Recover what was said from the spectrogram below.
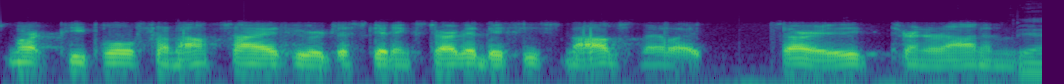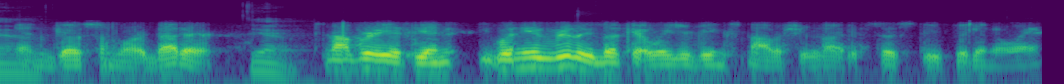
smart people from outside who are just getting started. They see snobs and they're like, sorry, turn around and, Yeah. and go somewhere better. Yeah. Snobbery at the end, when you really look at what you're being snobbish about, it's so stupid in a way.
